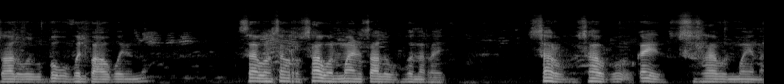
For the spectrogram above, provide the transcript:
चालू होईल ब- होईल भाऊ बहिणीनं? श्रावण सावर श्रावण महिना चालू होणार आहे. सार सावर काय श्रावण महिना.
